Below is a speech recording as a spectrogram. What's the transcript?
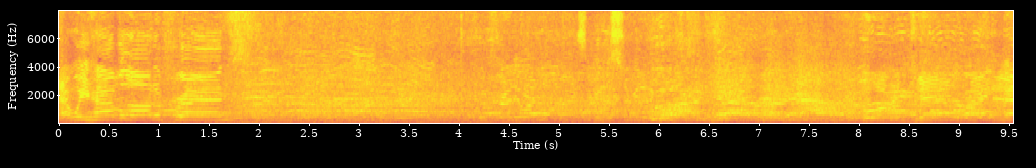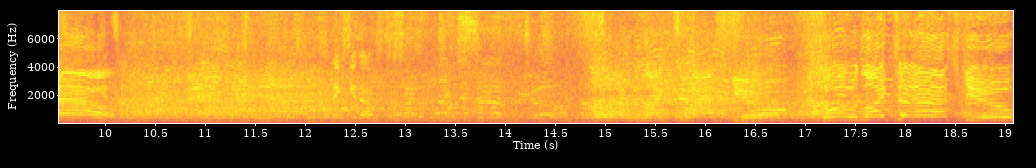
And we have a lot of friends. Who are in jail right now. Now, I would like to ask you, so I would like to ask you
